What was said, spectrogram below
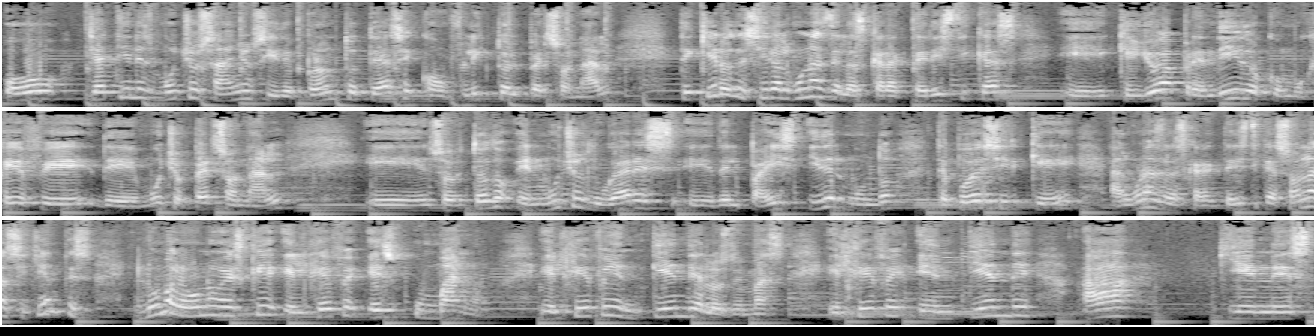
o ya tienes muchos años y de pronto te hace conflicto el personal, te quiero decir algunas de las características eh, que yo he aprendido como jefe de mucho personal. Eh, sobre todo en muchos lugares eh, del país y del mundo, te puedo decir que algunas de las características son las siguientes. número uno es que el jefe es humano. El jefe entiende a los demás. El jefe entiende a quienes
